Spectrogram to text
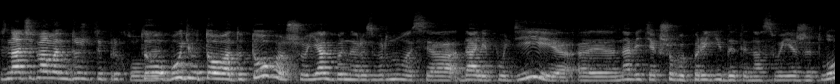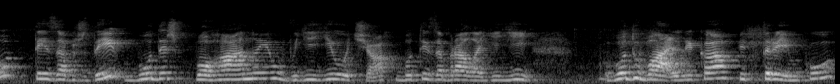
значить мама не дуже це приховує. то будь готова до того, що як би не розвернулися далі події, е, навіть якщо ви переїдете на своє житло, ти завжди будеш поганою в її очах, бо ти забрала її годувальника, підтримку,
